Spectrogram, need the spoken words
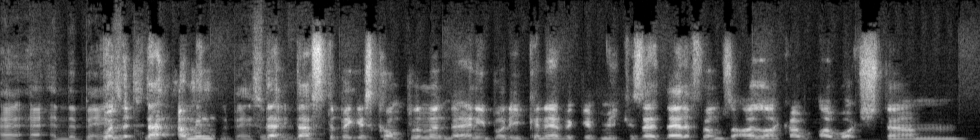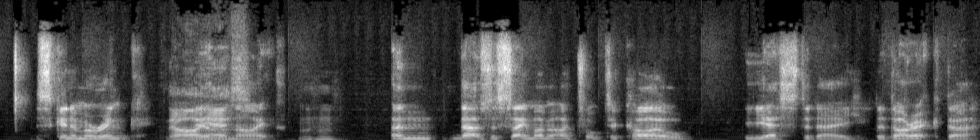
uh, uh, in the best. Well, th- that I mean, the best that, that's the biggest compliment that anybody can ever give me because they're, they're the films that I like. I, I watched um, Skinamarink Oh, the yes. other night, Mhm. and that was the same. I mean, I talked to Kyle yesterday, the director,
